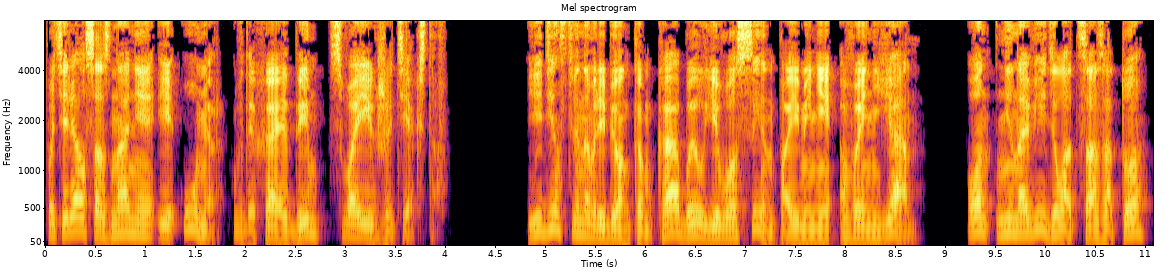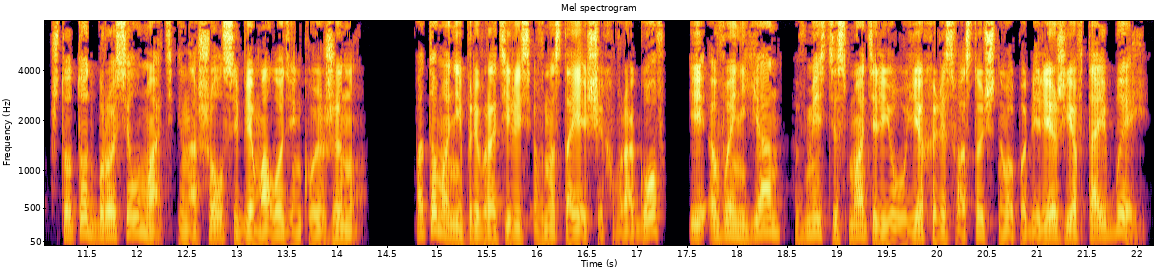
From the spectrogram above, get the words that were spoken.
потерял сознание и умер, вдыхая дым своих же текстов. Единственным ребенком К был его сын по имени Вэнь Ян. Он ненавидел отца за то, что тот бросил мать и нашел себе молоденькую жену. Потом они превратились в настоящих врагов, и Вэнь Ян вместе с матерью уехали с восточного побережья в Тайбэй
